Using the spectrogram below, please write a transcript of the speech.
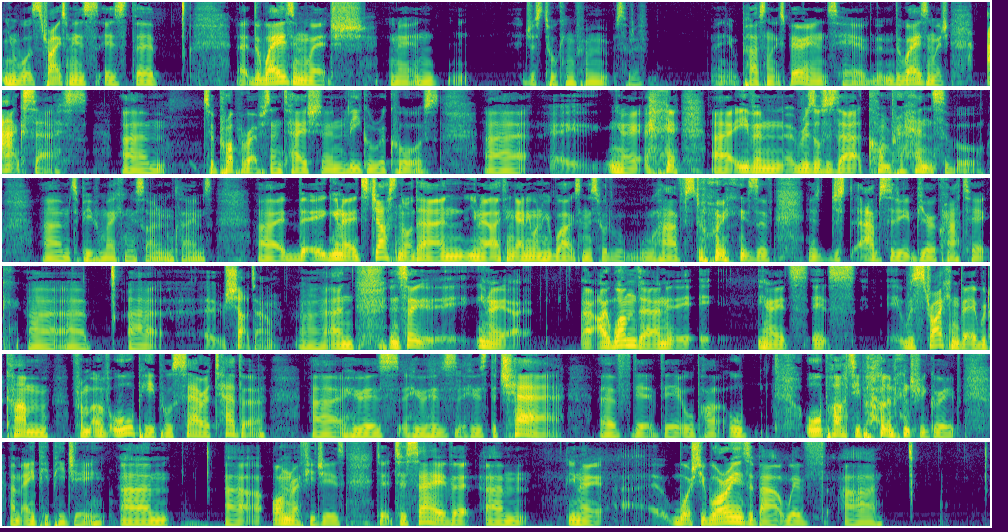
you know, what strikes me is is the uh, the ways in which you know and just talking from sort of personal experience here, the ways in which access um, to proper representation, legal recourse, uh, you know, uh, even resources that are comprehensible um, to people making asylum claims. Uh, the, you know, it's just not there. And, you know, I think anyone who works in this field will, will have stories of you know, just absolute bureaucratic uh, uh, uh shutdown. and, and so, you know, I, wonder, and, it, it, you know, it's, it's, it was striking that it would come from, of all people, Sarah Teather, uh, who is who has who's the chair of the the all par- all all party parliamentary group, um, APPG, um, uh, on refugees, to, to say that um, you know what she worries about with. Uh,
